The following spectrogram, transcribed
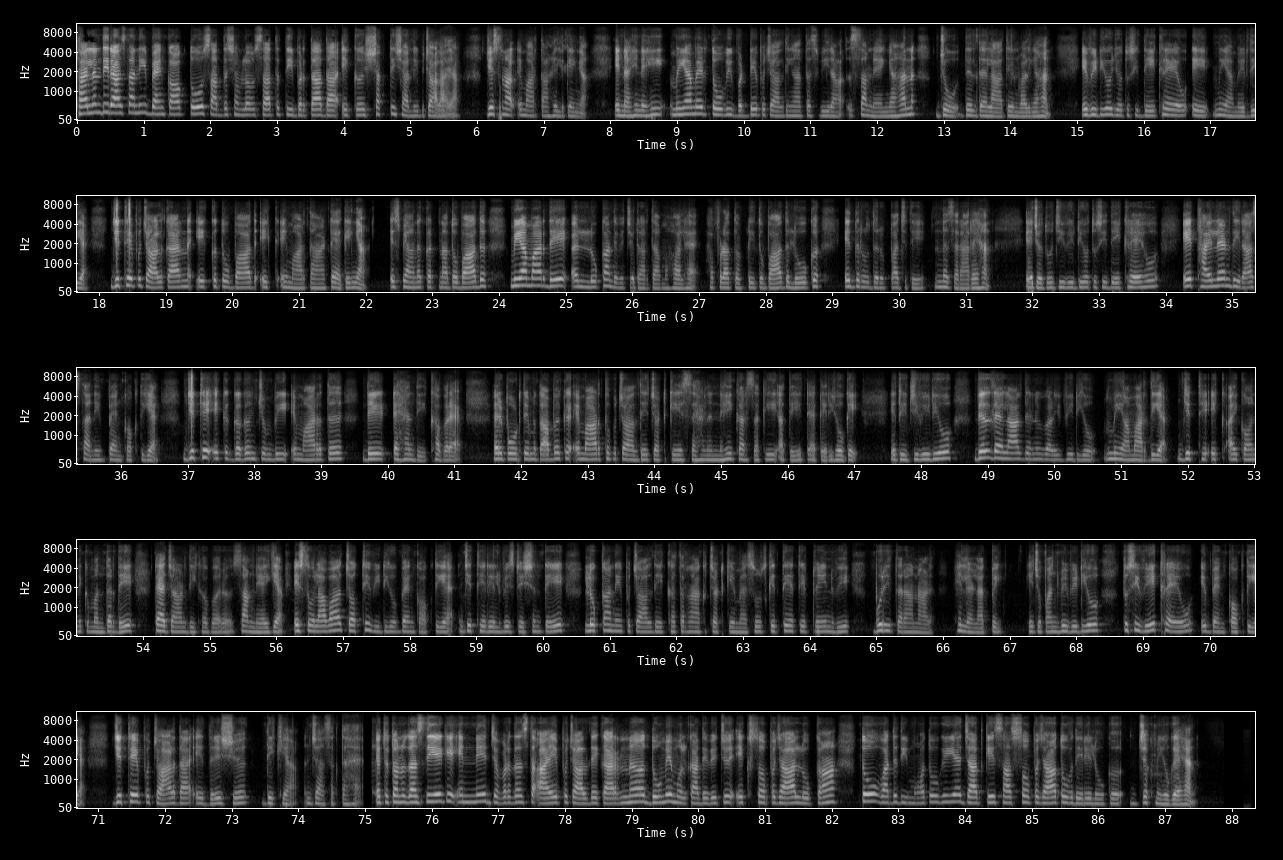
Thailand ਦੀ ਰਾਜਧਾਨੀ Bangkok ਤੋਂ 7.7 ਤੀਬਰਤਾ ਦਾ ਇੱਕ ਸ਼ਕਤੀਸ਼ਾਲੀ ਭੂਚਾਲ ਆਇਆ, ਜਿਸ ਨਾਲ ਇਮਾਰਤਾਂ ਹਿੱਲ ਗਈਆਂ। ਇੰਨਾ ਹੀ ਨਹੀਂ ਮਿਆਂਮਾਰ ਤੋਂ ਵੀ ਵੱਡੇ ਭੂਚਾਲ ਦੀਆਂ ਤਸਵੀਰਾਂ ਸਾਹਮਣੇ ਆਈਆਂ ਹਨ, ਜੋ ਦਿਲ ਦਹਿਲਾ ਦੇਣ ਵਾਲੀਆਂ ਹਨ। ਇਹ ਵੀਡੀਓ ਜੋ ਤੁਸੀਂ ਦੇਖ ਰਹੇ ਹੋ, ਇਹ ਮਿਆਂਮਾਰ ਦੀ ਹੈ, ਜਿੱਥੇ ਭੂਚਾਲ ਕਾਰਨ ਇੱਕ ਤੋਂ ਬਾਅਦ ਇੱਕ ਇਮਾਰਤਾਂ ਢਹਿ ਗਈਆਂ। ਇਸ ਭਿਆਨਕ ਘਟਨਾ ਤੋਂ ਬਾਅਦ ਮਿਆਂਮਾਰ ਦੇ ਲੋਕਾਂ ਦੇ ਵਿੱਚ ਡਰ ਦਾ ਮਾਹੌਲ ਹੈ। ਹਫੜਾ ਤਫੜੀ ਤੋਂ ਬਾਅਦ ਲੋਕ ਇੱਧਰ ਉੱਧਰ ਭੱਜਦੇ ਨਜ਼ਰ ਆ ਰਹੇ ਹਨ। ਇਹ ਜੋ ਦੂਜੀ ਵੀਡੀਓ ਤੁਸੀਂ ਦੇਖ ਰਹੇ ਹੋ, ਇਹ ਥਾਈਲੈਂਡ ਦੀ ਰਾਜਧਾਨੀ ਬੈਂਕਾਕ ਦੀ ਹੈ, ਜਿੱਥੇ ਇੱਕ ਗਗਨਚੁੰਬੀ ਇਮਾਰਤ ਦੇ ਟਹਿਣ ਦੀ ਖਬਰ ਹੈ। ਰਿਪੋਰਟ ਦੇ ਮੁਤਾਬਕ ਇਮਾਰਤ ਭੂਚਾਲ ਦੇ ਝਟਕੇ ਸਹਿਣ ਨਹੀਂ ਕਰ ਸਕੀ ਅਤੇ ਟੈਟੇਰੀ ਹੋ ਗਈ। ਇਹ ਤੀਜੀ ਵੀਡੀਓ ਦਿਲ ਦਹਿਲਾ ਦੇਣ ਵਾਲੀ ਵੀਡੀਓ ਮੀਆਂ ਮਾਰਦੀ ਹੈ, ਜਿੱਥੇ ਇੱਕ ਆਈਕੋਨਿਕ ਮੰਦਿਰ ਦੇ ਟਹਿ ਜਾਣ ਦੀ ਖਬਰ ਸਾਹਮਣੇ ਆਈ ਹੈ। ਇਸ ਤੋਂ ਇਲਾਵਾ ਚੌਥੀ ਵੀਡੀਓ ਬੈਂਕਾਕ ਦੀ ਹੈ, ਜਿੱਥੇ ਰੇਲਵੇ ਸਟੇਸ਼ਨ ਤੇ ਲੋਕਾਂ ਨੇ ਭੂਚਾਲ ਦੇ ਖਤਰਨਾਕ ਝਟਕੇ ਮਹਿਸੂਸ ਕੀਤੇ ਅਤੇ ਟ੍ਰੇਨ ਵੀ ਬੁਰੀ ਤਰ੍ਹਾਂ ਨਾਲ ਹਿੱਲਣ ਲੱਗ ਪਈ। ਇਹ ਜੋ ਪੰਜਵੀਂ ਵੀਡੀਓ ਤੁਸੀਂ ਵੇਖ ਰਹੇ ਹੋ, ਇਹ ਬੈਂਕਾਕ ਦੀ ਹੈ, ਜਿੱਥੇ ਭੂਚਾਲ ਦਾ ਇਹ ਦ੍ਰਿਸ਼ ਦੇਖਿਆ ਜਾ ਸਕਦਾ ਹੈ। ਇੱਥੇ ਤੁਹਾਨੂੰ ਦੱਸ ਦਈਏ ਕਿ ਇੰਨੇ ਜ਼ਬਰਦਸਤ ਆਏ ਭੂਚਾਲ ਦੇ ਕਾਰਨ ਦੋਵੇਂ ਮੁਲਕਾਂ ਦੇ ਵਿੱਚ 150 ਲੋਕਾਂ ਤੋਂ ਵੱਧ ਦੀ ਮੌਤ ਹੋ ਗਈ ਹੈ ਜਦਕਿ 750 ਤੋਂ ਵਧੇਰੇ ਲੋਕ ਜ਼ਖਮੀ ਹੋ ਗਏ ਹਨ।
